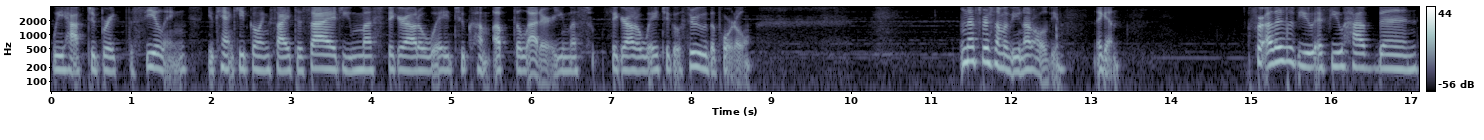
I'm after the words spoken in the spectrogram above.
We have to break the ceiling. You can't keep going side to side. You must figure out a way to come up the ladder. You must figure out a way to go through the portal. And that's for some of you, not all of you. Again. For others of you, if you have been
